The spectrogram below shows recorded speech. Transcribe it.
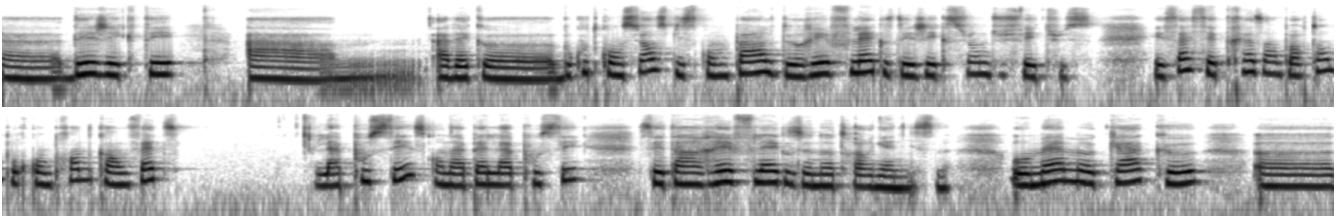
euh, d'éjecter avec euh, beaucoup de conscience puisqu'on parle de réflexe d'éjection du fœtus. Et ça, c'est très important pour comprendre qu'en fait, la poussée, ce qu'on appelle la poussée, c'est un réflexe de notre organisme. Au même cas que, euh,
